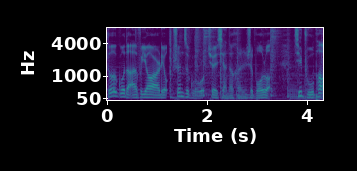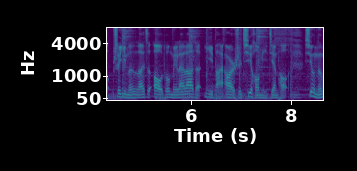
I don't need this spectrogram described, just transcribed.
德国的 F 幺二六身子骨却显得很是薄弱。其主炮是一门来自奥托梅莱拉的127毫米舰炮，性能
